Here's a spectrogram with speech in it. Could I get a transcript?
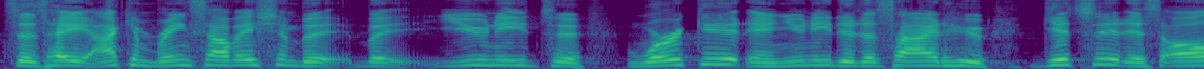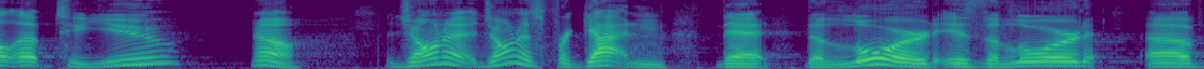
says, hey, I can bring salvation, but, but you need to work it and you need to decide who gets it. It's all up to you. No. Jonah, Jonah's forgotten that the Lord is the Lord of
